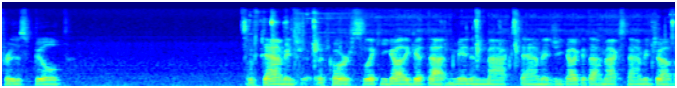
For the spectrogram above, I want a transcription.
for this build. With damage, of course, like you gotta get that min and max damage. You gotta get that max damage up.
